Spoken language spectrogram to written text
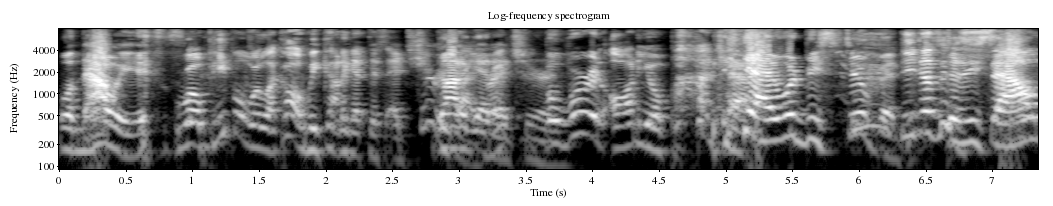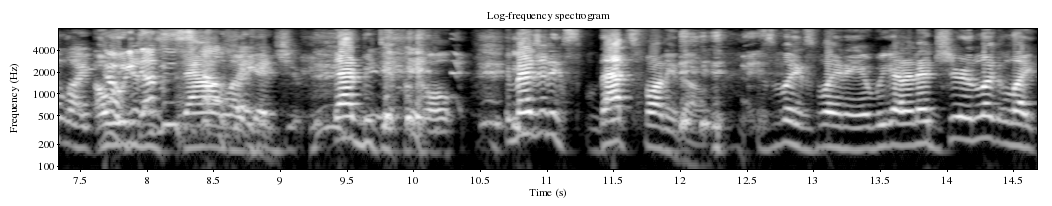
Well, now he is. Well, people were like, "Oh, we gotta get this Ed Sheeran." Gotta guy, get right? Ed Sheeran. But we're an audio podcast. Yeah, it would be stupid. He doesn't Does he sound sound like- Oh, no, he, he doesn't, doesn't sound, like like Ed Sheeran. That'd be difficult. Imagine. Ex- that's funny though. It's like explaining it. We got an Ed Sheeran lookalike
